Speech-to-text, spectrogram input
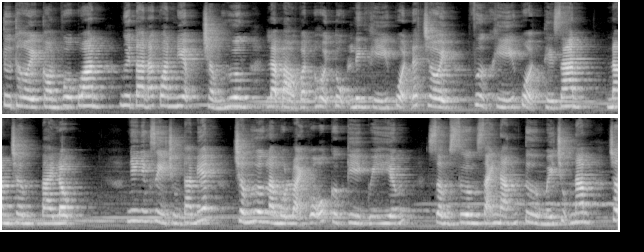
Từ thời còn vua quan, người ta đã quan niệm trầm hương là bảo vật hội tụ linh khí của đất trời, vượng khí của thế gian, nam châm tai lộc. Như những gì chúng ta biết, trầm hương là một loại gỗ cực kỳ quý hiếm, sầm xương dãi nắng từ mấy chục năm cho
